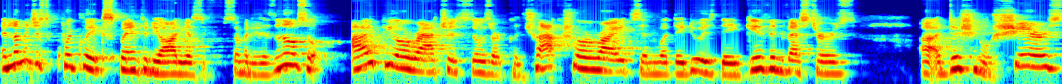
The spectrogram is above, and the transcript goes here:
And let me just quickly explain to the audience if somebody doesn't know. So IPO ratchets, those are contractual rights. And what they do is they give investors uh, additional shares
